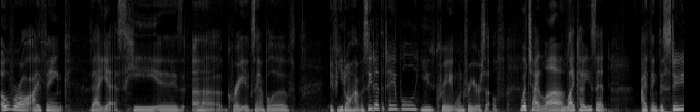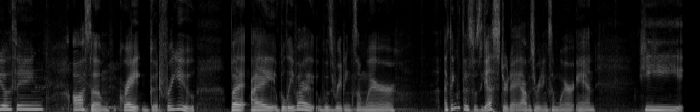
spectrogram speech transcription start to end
overall, I think that yes, he is a great example of if you don't have a seat at the table, you create one for yourself. Which I love. Like how you said, I think the studio thing, awesome, great, good for you. But I believe I was reading somewhere, I think this was yesterday, I was reading somewhere, and he,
